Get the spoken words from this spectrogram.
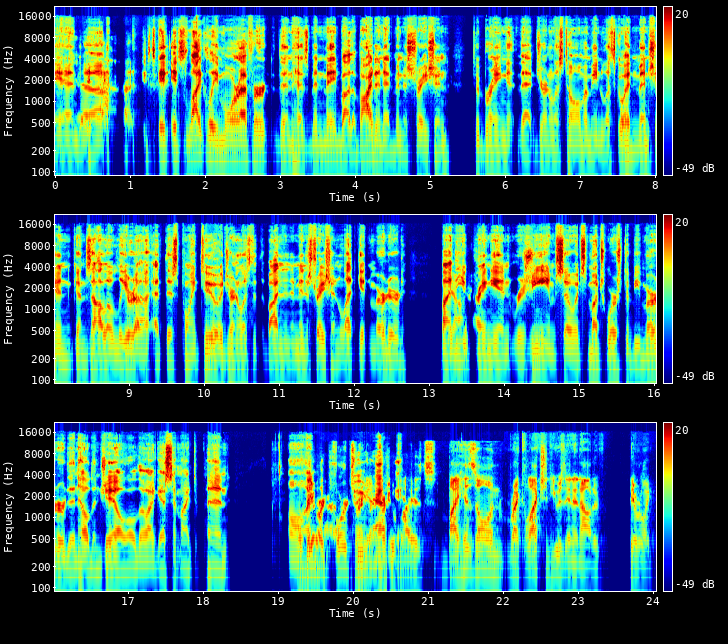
And uh, it's it, it's likely more effort than has been made by the Biden administration to bring that journalist home. I mean, let's go ahead and mention Gonzalo Lira at this point too, a journalist that the Biden administration let get murdered by Yeah. the Ukrainian regime. So it's much worse to be murdered than held in jail. Although I guess it might depend. On, Well, they were uh, torturing you're him too, by his by his own recollection. He was in and out of. They were like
